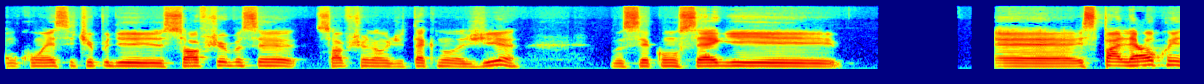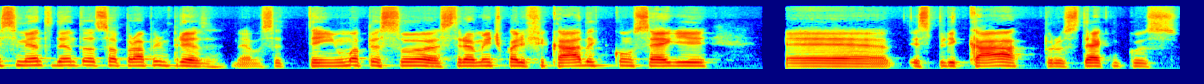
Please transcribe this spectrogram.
Então, com esse tipo de software, você, software não, de tecnologia, você consegue é, espalhar o conhecimento dentro da sua própria empresa. Né? Você tem uma pessoa extremamente qualificada que consegue é, explicar para os técnicos,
